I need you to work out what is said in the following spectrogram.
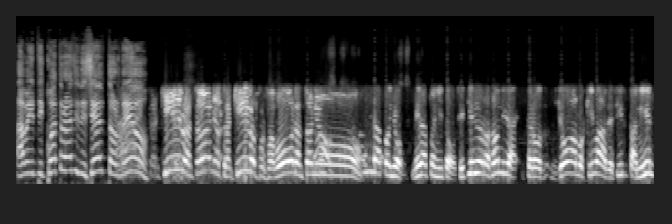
a 24 horas de iniciar el torneo. Tranquilo, Antonio, tranquilo, por favor, Antonio. No, mira, Toño, mira, Toñito, sí tienes razón, mira, pero yo a lo que iba a decir también,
